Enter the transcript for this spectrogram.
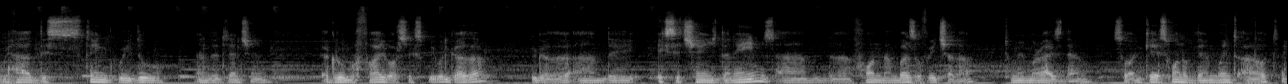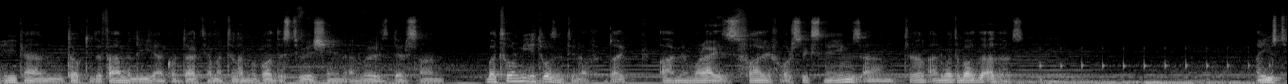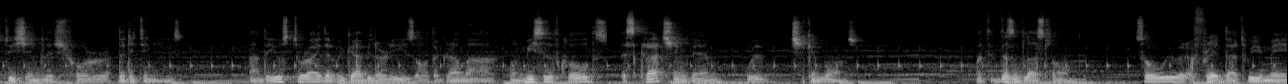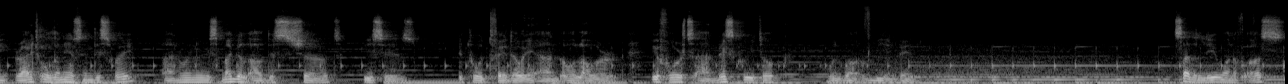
We had this thing we do in the detention. A group of five or six people gather together and they exchange the names and uh, phone numbers of each other to memorize them. So in case one of them went out, he can talk to the family and contact him and tell him about the situation and where is their son. But for me, it wasn't enough. Like I memorized five or six names and tell, and what about the others? I used to teach English for the detainees and they used to write the vocabularies or the grammar on pieces of clothes, scratching them with chicken bones. But it doesn't last long. So we were afraid that we may write all the names in this way, and when we smuggle out this shirt pieces, it would fade away, and all our efforts and risk we took will be in vain. Suddenly, one of us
